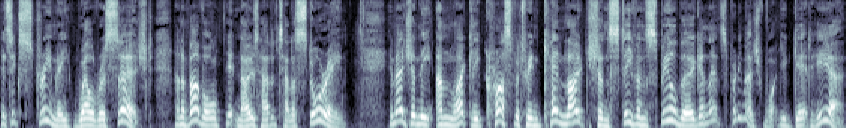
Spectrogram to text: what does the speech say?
It's extremely well researched. And above all, it knows how to tell a story. Imagine the unlikely cross between Ken Loach and Steven Spielberg, and that's pretty much what you get here.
